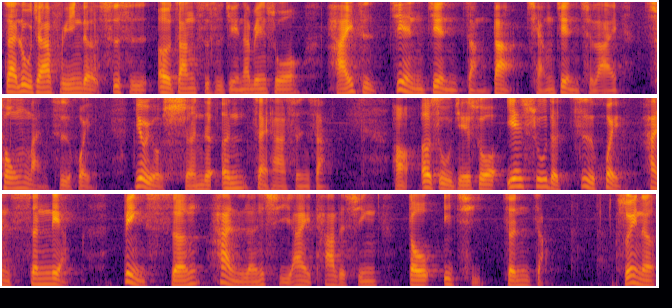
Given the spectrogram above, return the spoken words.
在路加福音的四十二章四十节那边说，孩子渐渐长大，强健起来，充满智慧，又有神的恩在他身上。好，二十五节说，耶稣的智慧和身量，并神和人喜爱他的心都一起增长。所以呢，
